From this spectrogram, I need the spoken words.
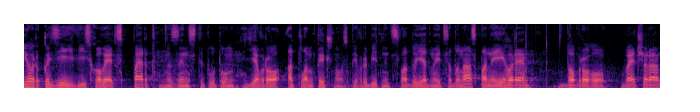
Ігор Козій, військовий експерт з інституту євроатлантичного співробітництва, доєднується до нас. Пане Ігоре, доброго вечора.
